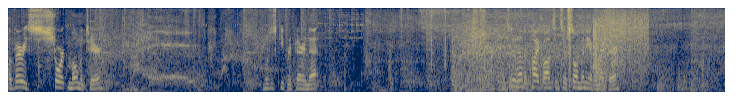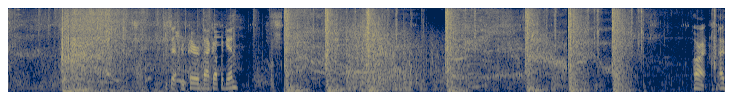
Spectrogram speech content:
a very short moment here. We'll just keep repairing that. Do another pipe bomb since there's so many of them right there. Get that repaired back up again. All right, I,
